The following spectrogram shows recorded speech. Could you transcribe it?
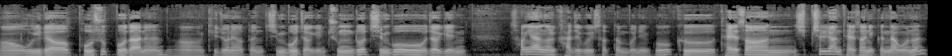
어, 오히려 보수보다는 어, 기존의 어떤 진보적인 중도 진보적인 성향을 가지고 있었던 분이고 그 대선 17년 대선이 끝나고는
